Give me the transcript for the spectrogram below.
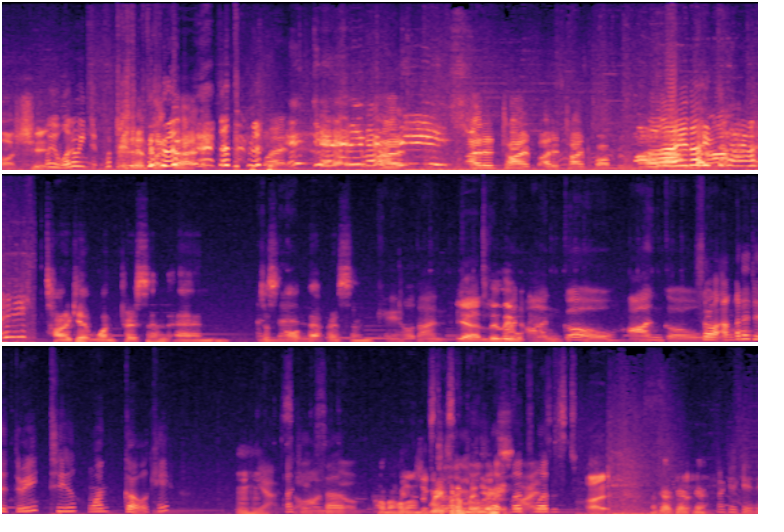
Oh shit. Wait, what do we do? What It's like that. What? I, I didn't time. I didn't time properly. I died. Target one person and just And ult that person. Okay, hold on. Yeah, Three, two, Lily one, will on go. On go. So I'm gonna do three, two, one, go. Okay. Mm -hmm. Yeah, so Okay, on so- go. Hold on, hold on. Wait for the on. minions. Let's- let's- Alright, Okay, okay, okay. Okay, okay.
